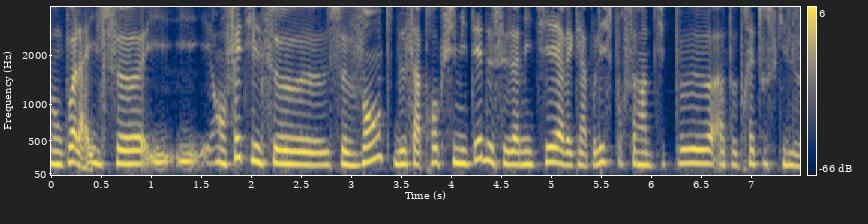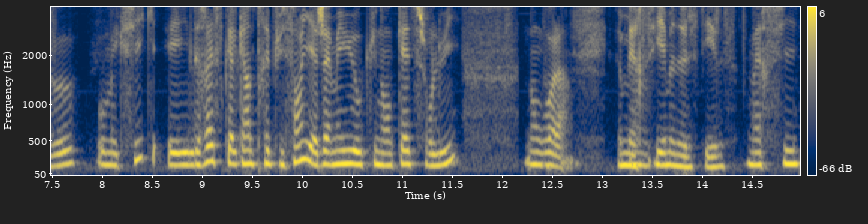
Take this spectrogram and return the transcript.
donc voilà, il se, en fait, il se, se, vante de sa proximité, de ses amitiés avec la police pour faire un petit peu, à peu près tout ce qu'il veut au Mexique. Et il reste quelqu'un de très puissant. Il n'y a jamais eu aucune enquête sur lui. Donc voilà. Merci Emmanuel Stills. Merci.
